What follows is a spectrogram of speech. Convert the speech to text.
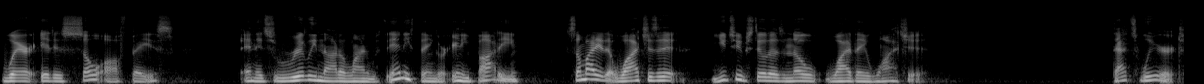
where it is so off base and it's really not aligned with anything or anybody, somebody that watches it, YouTube still doesn't know why they watch it. That's weird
